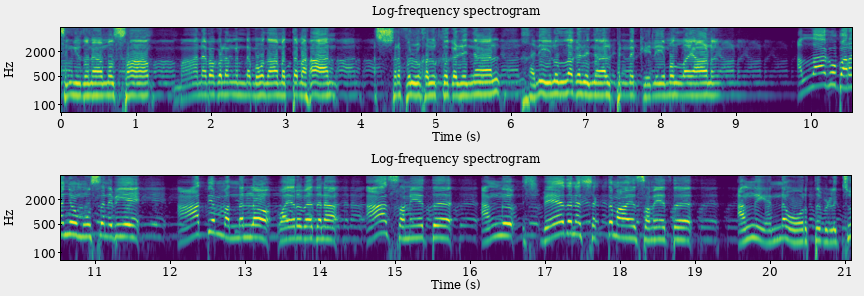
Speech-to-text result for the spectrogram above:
സയ്യിദുന മാനവകുലം കണ്ട മൂന്നാമത്തെ മഹാൻ അഷ്റഫുൽ ഹൽക്ക് കഴിഞ്ഞാൽ ഖലീലുള്ള കഴിഞ്ഞാൽ പിന്നെ കലീമുള്ളയാണ്. അള്ളാഹു പറഞ്ഞു മൂസ നബിയെ ആദ്യം വന്നല്ലോ വയറുവേദന. ആ സമയത്ത് അങ്ങ് വേദന ശക്തമായ സമയത്ത് അങ്ങ് എന്നെ ഓർത്ത് വിളിച്ചു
